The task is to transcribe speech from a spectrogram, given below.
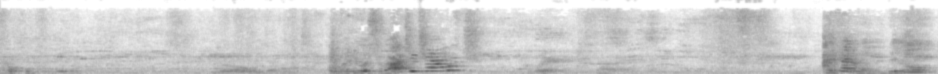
I don't think we do. No, we don't. You wanna do a sriracha challenge? Where? I kind of want to do.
